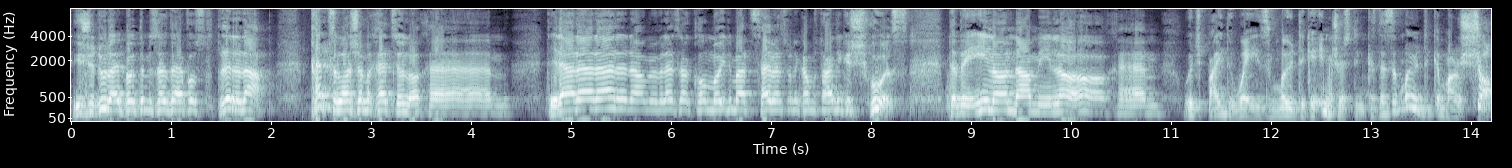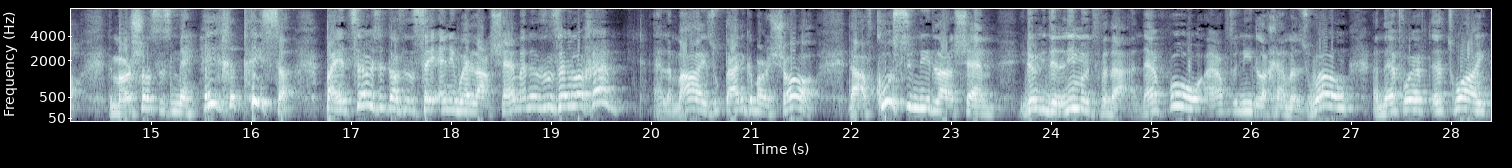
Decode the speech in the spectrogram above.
You should do like both them, so therefore split it up. Chetzel Chetzel Lachem. When it comes to Heilige Ve'ina Nami Lachem, which by the way is Moedike interesting, because there's a Moedike Marsha. The Marsha says Mehecha Tesa. By itself it doesn't say anywhere Lachem, and it doesn't say Lachem. Elamai, Zuk That of course you need Lashem, you don't need the limud for that, and therefore I also need Lachem as well, and therefore that's why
